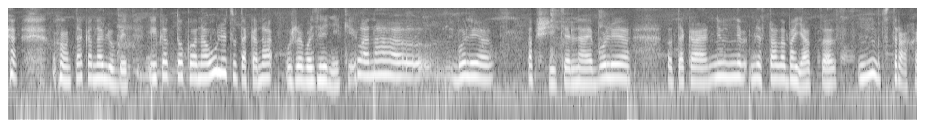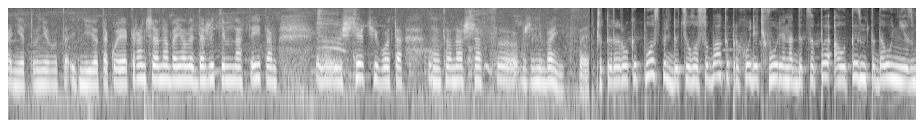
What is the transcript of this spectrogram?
Так она любит. И как только на улицу, так она уже возле Ники. Она э, более общительная, более вот такая, не, не, не стала бояться. Ну, страха нет у него, от нее такой. Как раньше она боялась даже темноты, там, э, еще чего-то. Вот она сейчас уже не боится. Чотири роки поспіль до цього собаки приходять хворі на ДЦП, аутизм та даунізм.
